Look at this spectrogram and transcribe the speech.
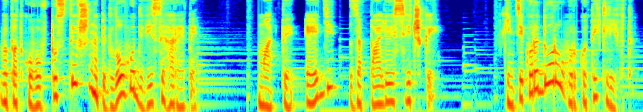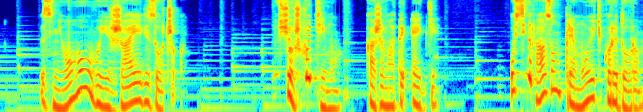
випадково впустивши на підлогу дві сигарети. Мати Едді запалює свічки. В кінці коридору гуркотить ліфт. З нього виїжджає візочок. Ну що ж, ходімо, каже мати Едді. Усі разом прямують коридором.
